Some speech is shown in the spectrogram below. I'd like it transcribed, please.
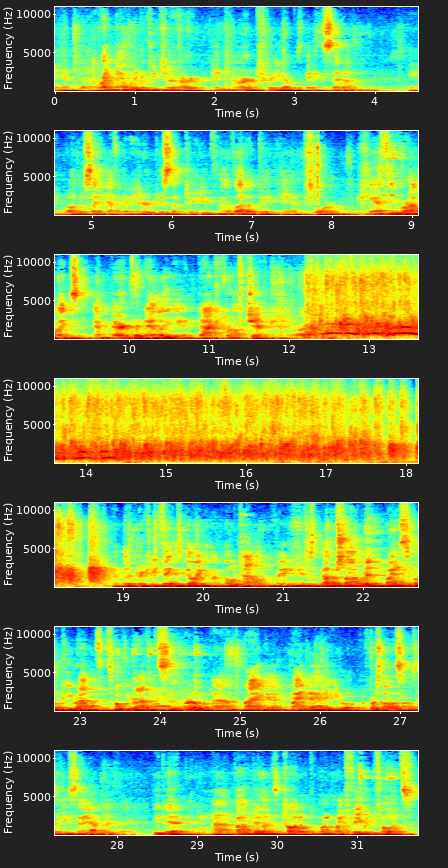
And uh, right now we're going to feature our guitar trio is getting set up. And while they're setting up, I'm going to introduce them to you. How about a big hand for Kathy Rawlings, Emgard Granelli, and Doc Krofcheck. And they're going to keep things going in the Motown vein. Here's another song written by Smokey Robinson. Smokey Robinson wrote uh, My Guy, My Guy. He wrote, of course, all the songs that he's sang? Everything. He did. Uh, Bob Dylan's called him one of my favorite poets,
